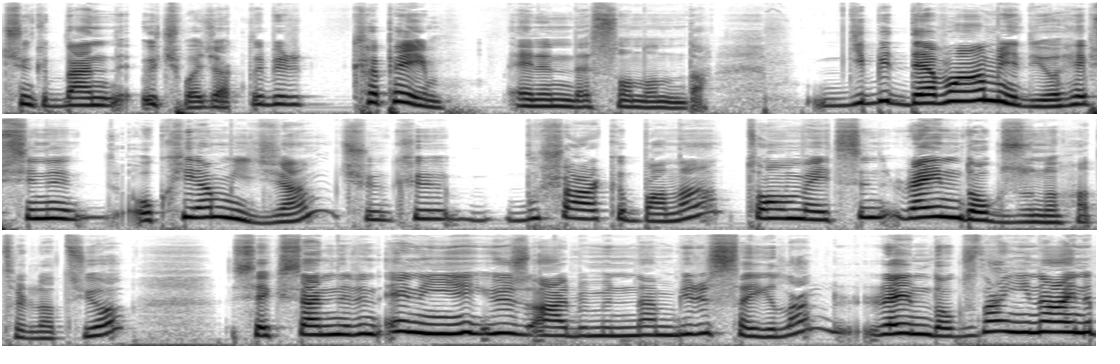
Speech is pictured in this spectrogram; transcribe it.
Çünkü ben üç bacaklı bir köpeğim eninde sonunda gibi devam ediyor. Hepsini okuyamayacağım çünkü bu şarkı bana Tom Waits'in Rain Dogs'unu hatırlatıyor. 80'lerin en iyi 100 albümünden biri sayılan Rain Dogs'dan yine aynı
